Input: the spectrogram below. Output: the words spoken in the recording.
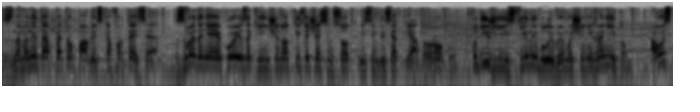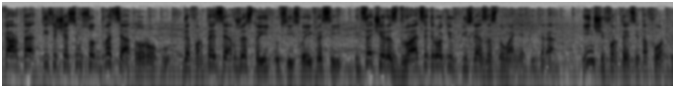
Знаменита Петропавлівська фортеця, зведення якої закінчено 1785 року. Тоді ж її стіни були вимощені гранітом. А ось карта 1720 року, де фортеця вже стоїть у всій своїй красі, і це через 20 років після заснування Пітера. Інші фортеці та форти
